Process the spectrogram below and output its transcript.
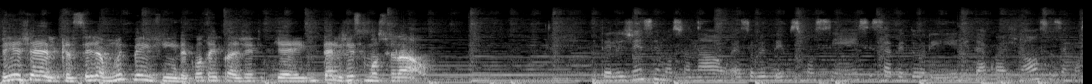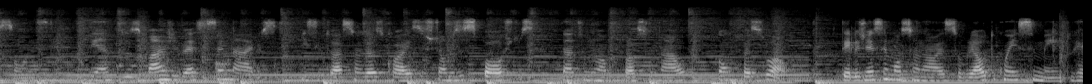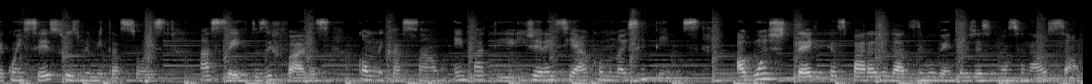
Bem, Angélica, seja muito bem-vinda. Conta aí pra gente o que é inteligência emocional. Inteligência emocional é sobre termos consciência e sabedoria e lidar com as nossas emoções diante dos mais diversos cenários e situações aos quais estamos expostos, tanto no âmbito profissional como pessoal. Inteligência emocional é sobre autoconhecimento, reconhecer suas limitações, acertos e falhas, comunicação, empatia e gerenciar como nós sentimos. Algumas técnicas para ajudar a desenvolver a inteligência emocional são:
